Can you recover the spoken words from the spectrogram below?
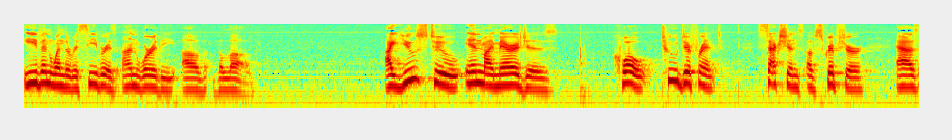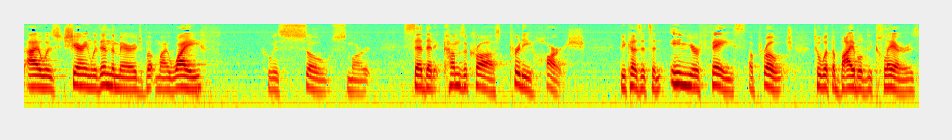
even when the receiver is unworthy of the love. I used to, in my marriages, quote two different sections of Scripture as I was sharing within the marriage, but my wife, who is so smart, said that it comes across pretty harsh because it's an in your face approach to what the Bible declares.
